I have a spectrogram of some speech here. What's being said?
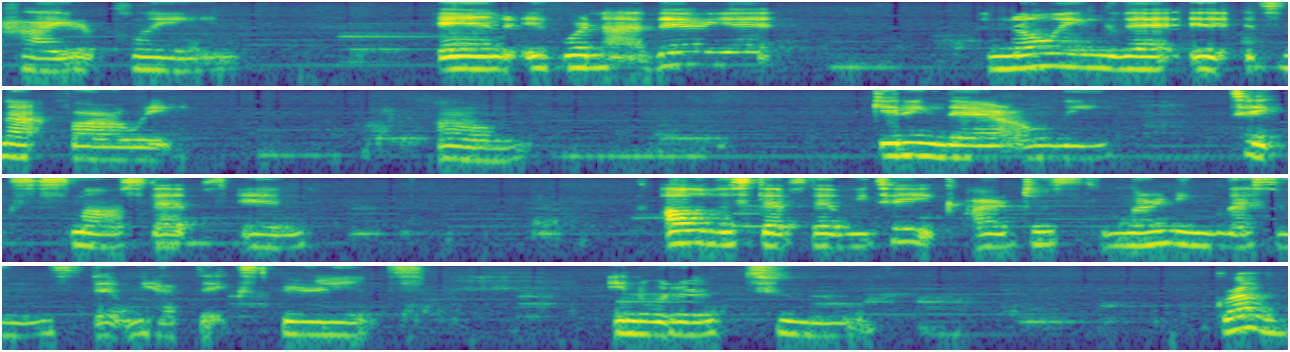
higher plane. And if we're not there yet, knowing that it, it's not far away. Um, getting there only takes small steps and all of the steps that we take are just learning lessons that we have to experience in order to grow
